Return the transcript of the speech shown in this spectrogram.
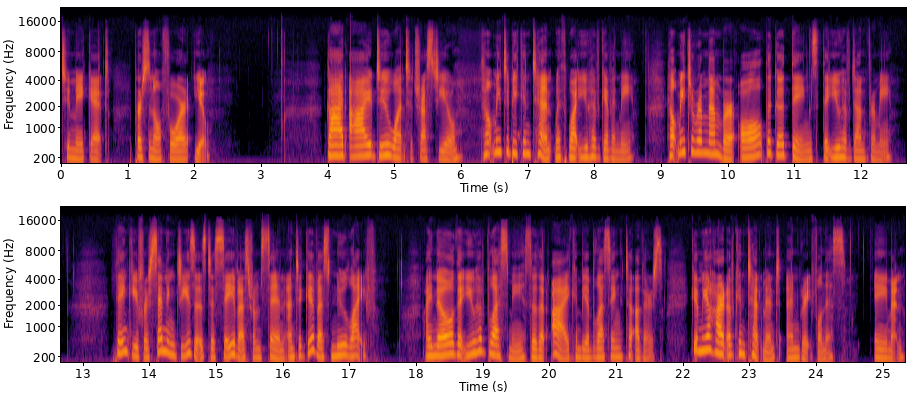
to make it personal for you. God, I do want to trust you. Help me to be content with what you have given me. Help me to remember all the good things that you have done for me. Thank you for sending Jesus to save us from sin and to give us new life. I know that you have blessed me so that I can be a blessing to others. Give me a heart of contentment and gratefulness. Amen.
